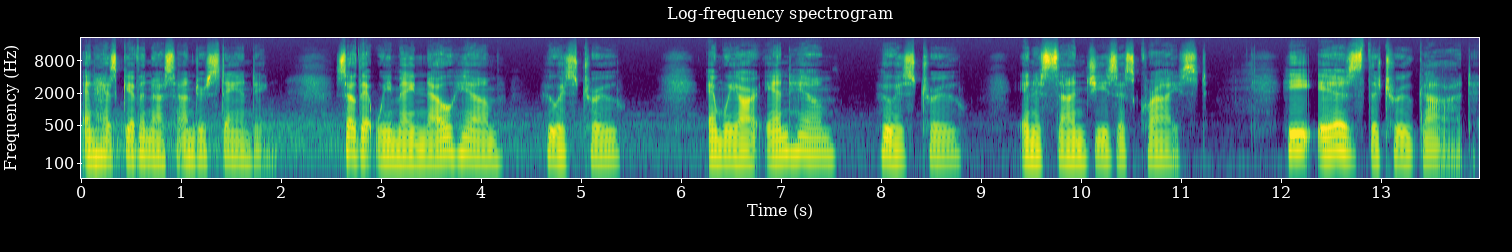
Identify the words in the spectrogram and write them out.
and has given us understanding so that we may know him who is true, and we are in him who is true, in his Son Jesus Christ. He is the true God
